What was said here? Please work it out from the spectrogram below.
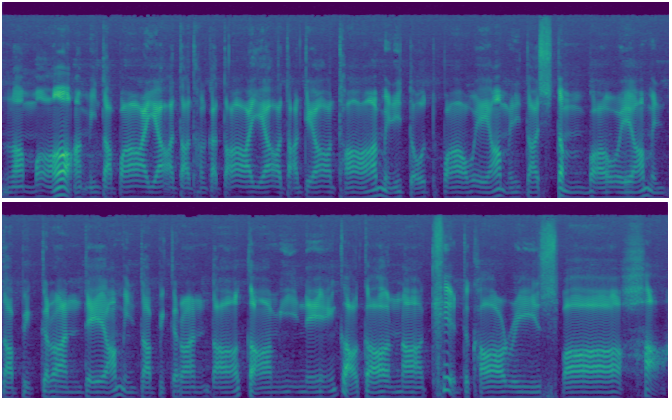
Nama Amitabhaya Tathagataaya Tathyaatha Amitotpavaya Amitastampavaya Amitapikrante Amitapikranta Kamine Kakana Khedkari Svaha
